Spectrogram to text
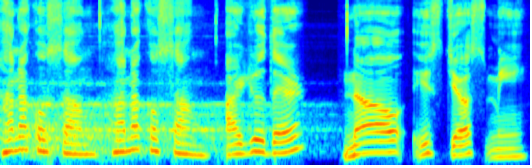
Hanako-san, Hanako-san, are you there? No, it's just me.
